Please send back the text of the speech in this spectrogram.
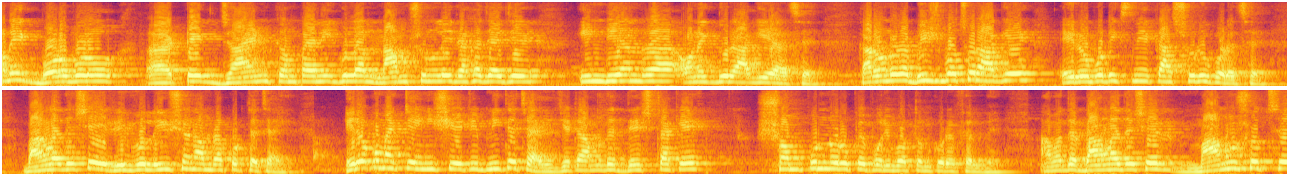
অনেক বড় বড় টেক জায়ান্ট কোম্পানিগুলোর নাম শুনলেই দেখা যায় যে ইন্ডিয়ানরা অনেক দূর আগিয়ে আছে। কারণ ওরা বিশ বছর আগে এই রোবোটিক্স নিয়ে কাজ শুরু করেছে। বাংলাদেশে এই রিভলিউশন আমরা করতে চাই। এরকম একটা ইনিশিয়েটিভ নিতে চাই, যেটা আমাদের দেশটাকে সম্পূর্ণরূপে পরিবর্তন করে ফেলবে। আমাদের বাংলাদেশের মানুষ হচ্ছে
